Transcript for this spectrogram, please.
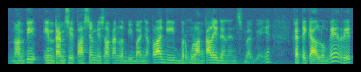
nanti intensitasnya misalkan lebih banyak lagi berulang kali dan lain sebagainya ketika lu merit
